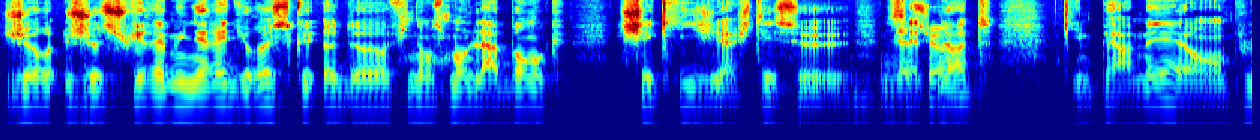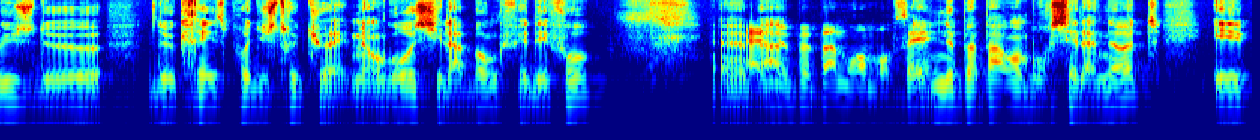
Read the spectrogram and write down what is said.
je, je suis rémunéré du risque de refinancement de la banque chez qui j'ai acheté ce, cette sûr. note, qui me permet, euh, en plus, de, de créer ce produit structuré. Mais en gros, si la banque fait défaut, euh, Elle bah, ne peut pas me rembourser. elle ne peut pas rembourser la note et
